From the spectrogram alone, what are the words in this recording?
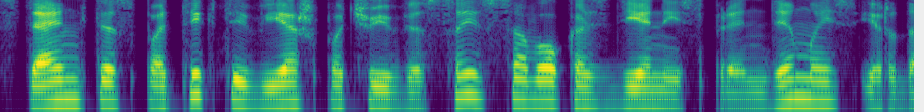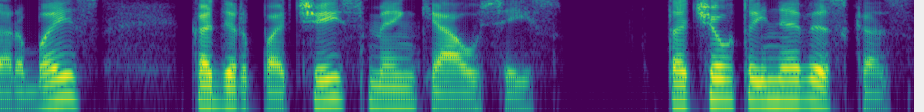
stengtis patikti viešpačiui visais savo kasdieniais sprendimais ir darbais, kad ir pačiais menkiausiais. Tačiau tai ne viskas.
